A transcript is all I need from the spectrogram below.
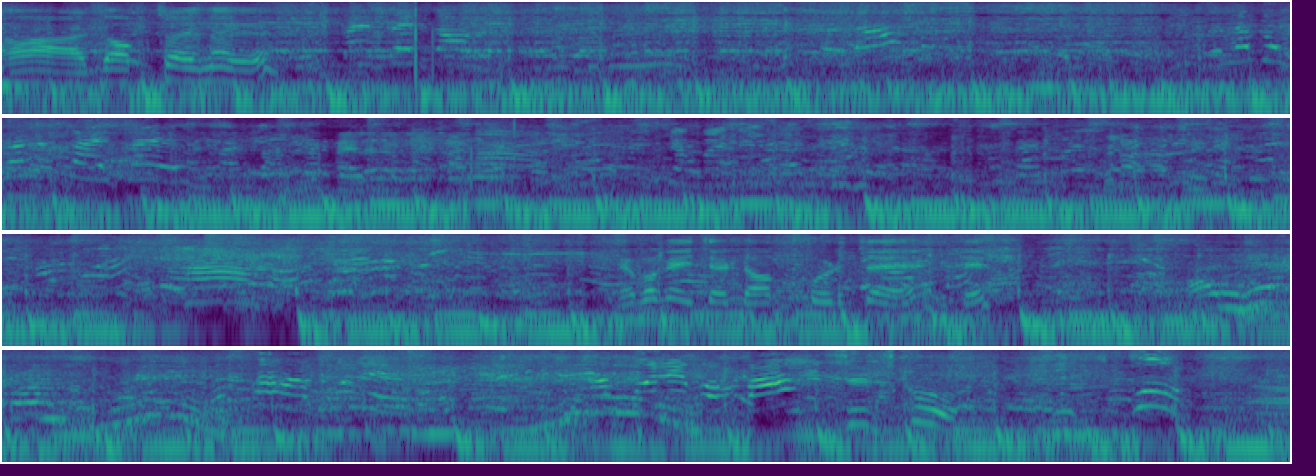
हा डॉगचं आहे ना हे? बघा इथे डॉग फूडचं आहे इथे आणि हे पण स्वीटी सिचकू हा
